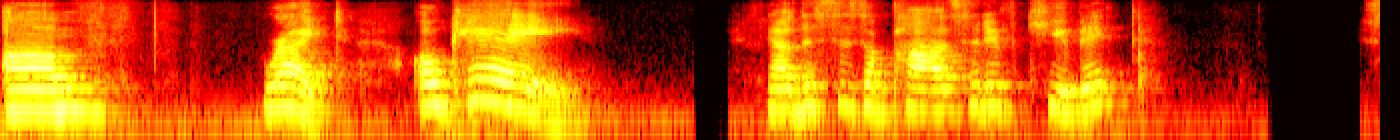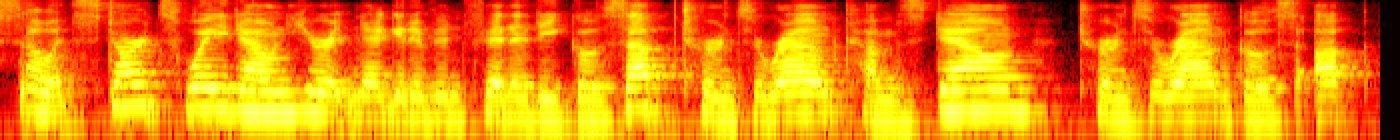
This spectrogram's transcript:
Um, right, okay. Now this is a positive cubic. So it starts way down here at negative infinity, goes up, turns around, comes down, turns around, goes up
